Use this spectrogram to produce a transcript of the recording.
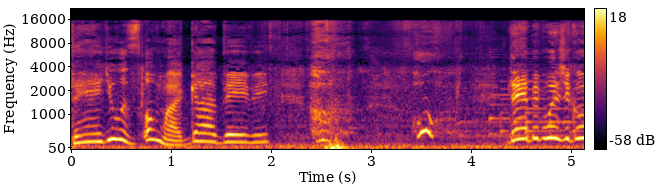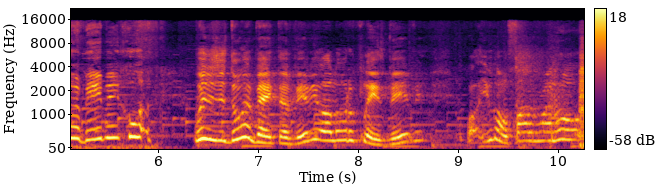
Dan, you was. Oh my God, baby. Whew. Dan, baby, where's you going, baby? Who? What is you doing back there, baby? All over the place, baby. Well, you gonna follow around home?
